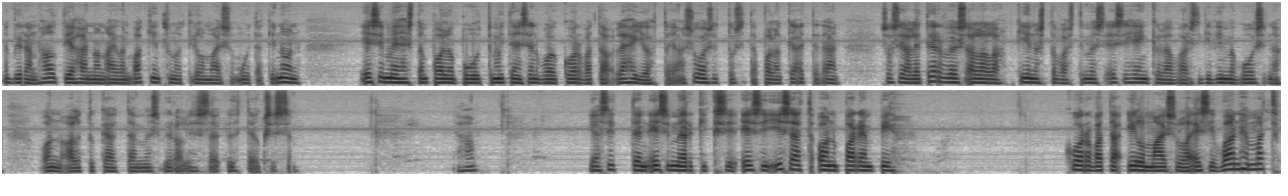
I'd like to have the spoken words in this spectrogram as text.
No viranhaltijahan on aivan vakiintunut ilmaisu, muitakin on. Esimiehestä on paljon puhuttu, miten sen voi korvata. Lähijohtajan suosittu, sitä paljon käytetään – sosiaali- ja terveysalalla kiinnostavasti myös esihenkilöä, varsinkin viime vuosina, on alettu käyttää myös virallisissa yhteyksissä. Jaha. Ja sitten esimerkiksi esi-isät on parempi korvata ilmaisulla esivanhemmat.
